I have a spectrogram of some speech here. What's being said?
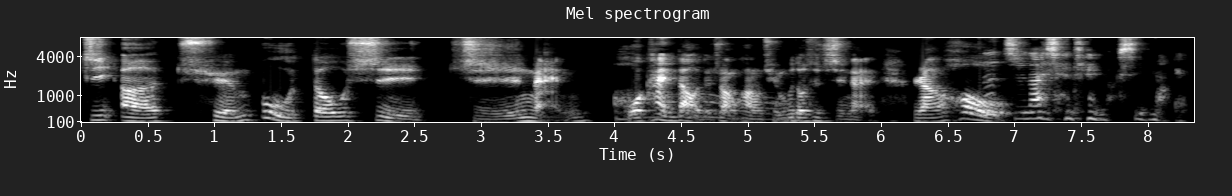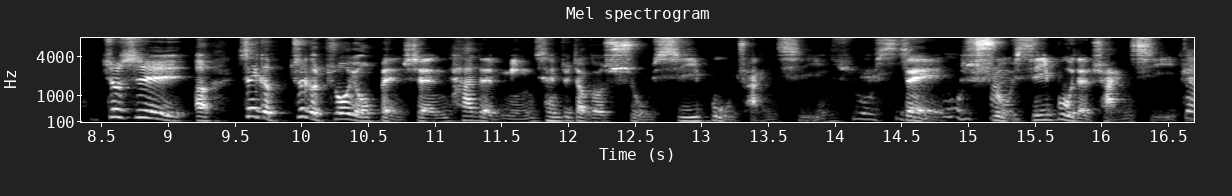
基呃，全部都是直男。我看到的状况全部都是直男，然后是直男限定游戏吗？就是呃，这个这个桌游本身它的名称就叫做《属西部传奇》。属西对部，属西部的传奇。对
